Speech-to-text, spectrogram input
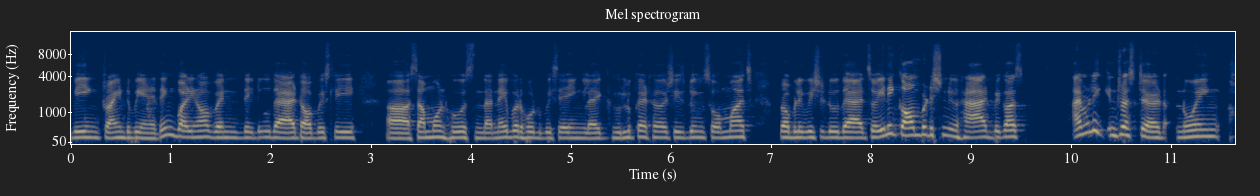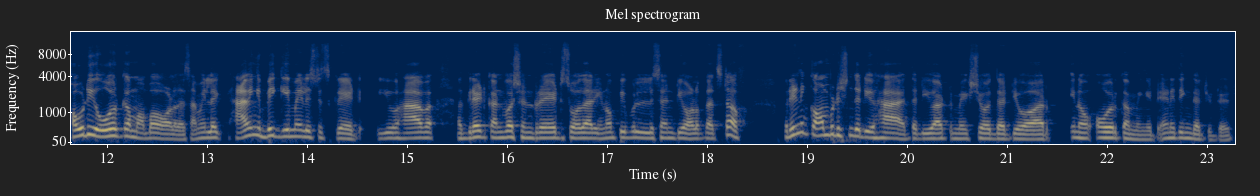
being trying to be anything, but you know, when they do that, obviously, uh, someone who's in the neighborhood be saying like, "Look at her, she's doing so much. Probably we should do that." So, any competition you had because I'm really interested knowing how do you overcome about all of this. I mean, like having a big email list is great. You have a great conversion rate so that you know people listen to all of that stuff but any competition that you had that you have to make sure that you are you know overcoming it? Anything that you did?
